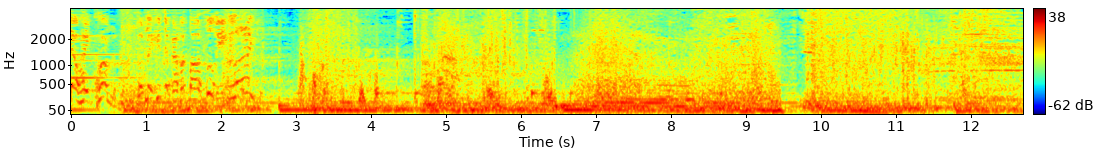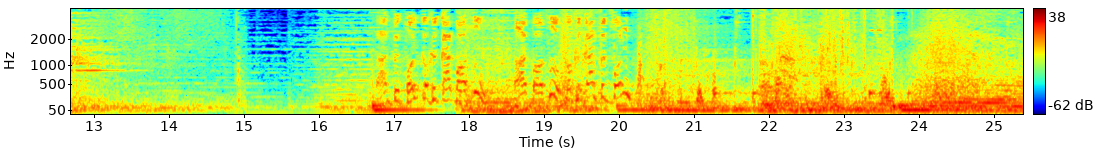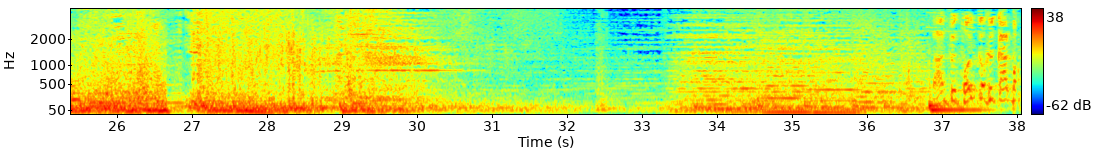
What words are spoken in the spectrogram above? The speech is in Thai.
จ้าให้คว่ำจนไม่คิดจะกลับมาต่อสู้อีกเลย การฝึกฝนก็คือการต่อสู้ การต่อสู้ก็คือการฝึกฝนการฝึกฝนก็คือการบอก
